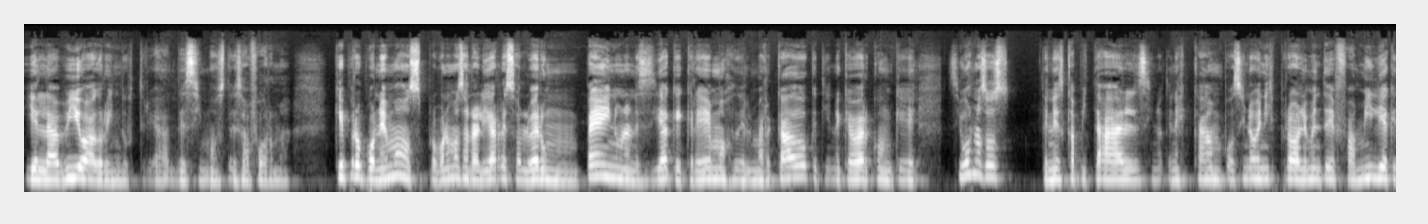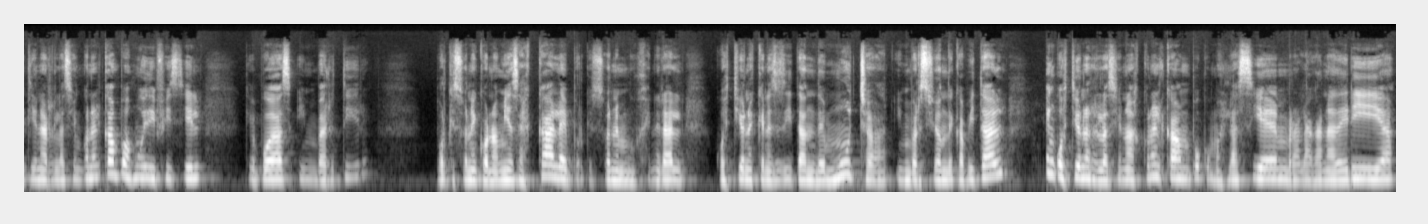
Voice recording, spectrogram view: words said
y en la bioagroindustria, decimos de esa forma. ¿Qué proponemos? Proponemos en realidad resolver un pain, una necesidad que creemos del mercado que tiene que ver con que si vos no sos, tenés capital, si no tenés campo, si no venís probablemente de familia que tiene relación con el campo, es muy difícil que puedas invertir porque son economías a escala y porque son en general cuestiones que necesitan de mucha inversión de capital en cuestiones relacionadas con el campo, como es la siembra, la ganadería,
